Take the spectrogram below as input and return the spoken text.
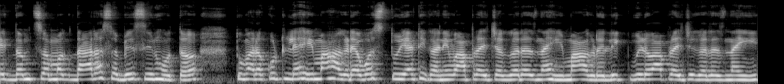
एकदम चमकदार असं बेसिन होतं. तुम्हाला कुठल्याही महागड्या वस्तू या ठिकाणी वापरायच्या गरज नाही. महागडं लिक्विड वापरायची गरज नाही.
